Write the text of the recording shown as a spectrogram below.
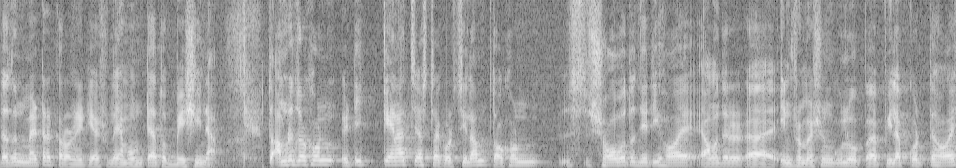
ডাজন্ট ম্যাটার কারণ এটি আসলে অ্যামাউন্টটা এত বেশি না। তো আমরা যখন এটি কেনার চেষ্টা করছিলাম, তখন স্বভাবত যেটি হয়, আমাদের ইনফরমেশনগুলো ফিল আপ করতে হয়,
